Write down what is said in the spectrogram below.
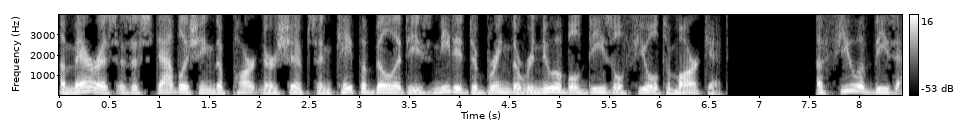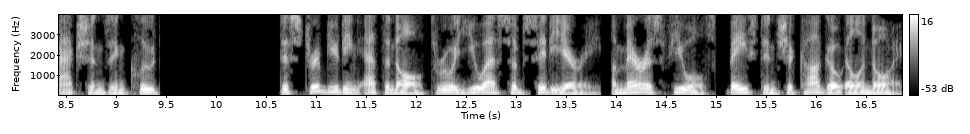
Amyris is establishing the partnerships and capabilities needed to bring the renewable diesel fuel to market. A few of these actions include distributing ethanol through a U.S. subsidiary, Amyris Fuels, based in Chicago, Illinois.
